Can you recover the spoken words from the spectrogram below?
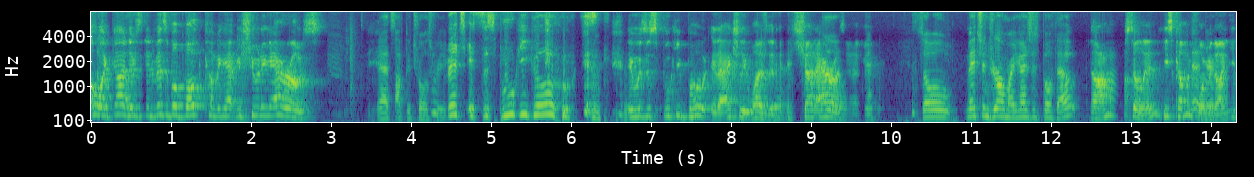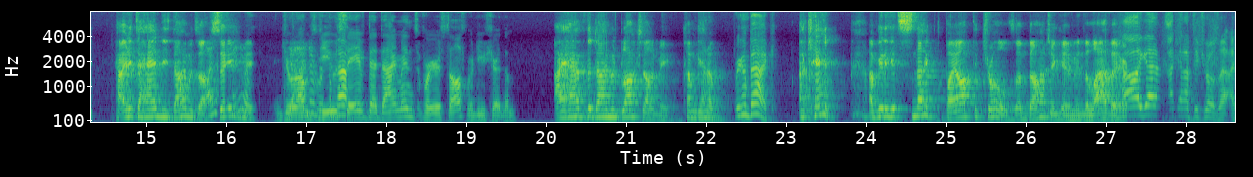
Oh my God! There's an invisible boat coming at me, shooting arrows. Yeah, it's Optic Trolls for you. Mitch, it's the spooky ghost. It was a spooky boat. It actually was. It, it shot oh. arrows at me. So, Mitch and Jerome, are you guys just both out? No, I'm still in. He's coming Yeah, for me though. I need, I need to hand these diamonds off. I- Save me. Jerome, never do you save the diamonds for yourself or do you share them? I have the diamond blocks on me. Come get them. Bring them back. I can't. I'm gonna get sniped by optic trolls. I'm dodging him in the lava. Oh. I got, I got optic trolls. I, I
